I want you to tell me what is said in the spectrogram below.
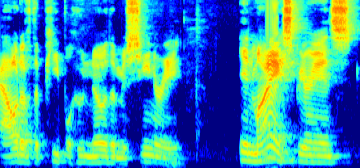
out of the people who know the machinery, in my experience,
